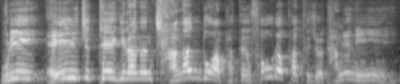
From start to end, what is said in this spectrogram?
우리 A주택이라는 장안동 아파트는 서울 아파트죠. 당연히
